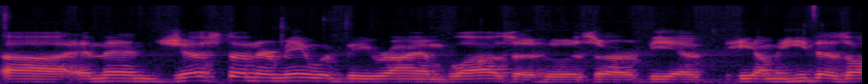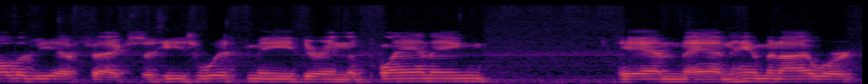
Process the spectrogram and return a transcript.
Uh, and then just under me would be Ryan Blaza, who is our VF. He, I mean, he does all the VFX, so he's with me during the planning, and and him and I work.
